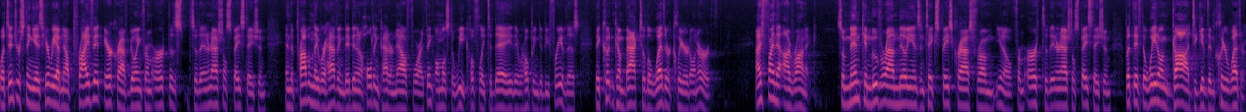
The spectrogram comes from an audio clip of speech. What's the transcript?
What's interesting is here we have now private aircraft going from Earth to, the International Space Station. And the problem they were having, they've been in a holding pattern now for, I think, almost a week. Hopefully today, they were hoping to be free of this. They couldn't come back till the weather cleared on Earth. I find that ironic. So men can move around millions and take spacecrafts from, you know, from Earth to the International Space Station, but they have to wait on God to give them clear weather.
